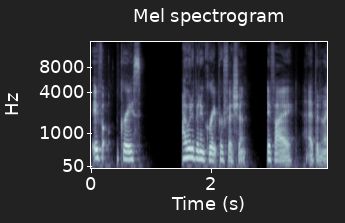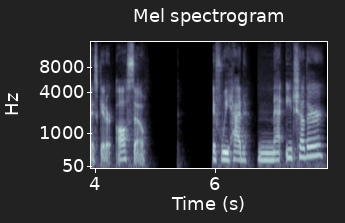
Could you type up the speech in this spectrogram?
if Grace, I would have been a great proficient if I had been an ice skater. Also, if we had met each other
